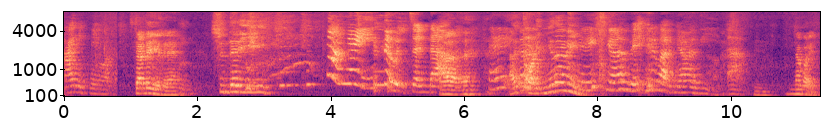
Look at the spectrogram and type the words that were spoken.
ആ നിക്നെയിം സ്റ്റാർട്ട് ചെയ്യല്ലേ? സുന്ദരി. അങ്ങനെ ഇന്നെ വിളിച്ചണ്ട. അത് തുടങ്ങിയതാണ്. ഞാൻ പേര് പറഞ്ഞാ മതി. ഞാൻ പറയും.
